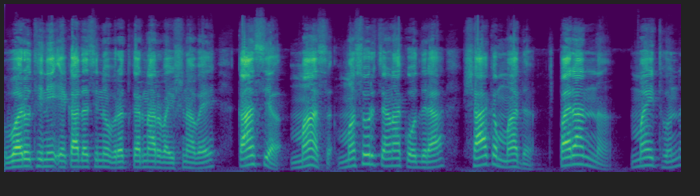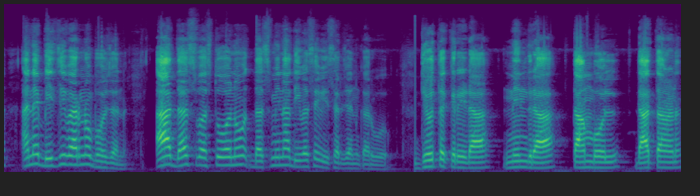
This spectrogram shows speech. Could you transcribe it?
વરુથીની એકાદશીનું વ્રત કરનાર વૈષ્ણવે કાંસ્ય, માંસ, મસૂર, ચણા, કોદરા, શાક, મધ, પરાન્ન, મૈથુન અને બીજી વારનું ભોજન આ દસ વસ્તુઓનું દસમીના દિવસે વિસર્જન કરવું. ધ્યુત ક્રીડા, નિંદ્રા, તાંબુલ, દાંતણ,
